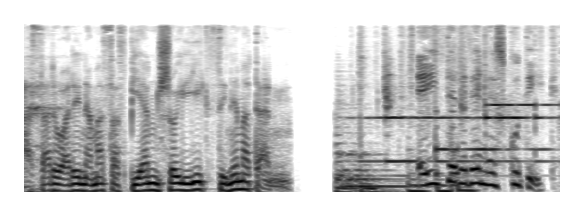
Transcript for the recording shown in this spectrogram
Azaroaren amazazpian soilik zinematan. Eite beren eskutik.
